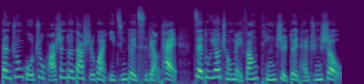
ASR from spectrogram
但中国驻华盛顿大使馆已经对此表态，再度要求美方停止对台军售。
